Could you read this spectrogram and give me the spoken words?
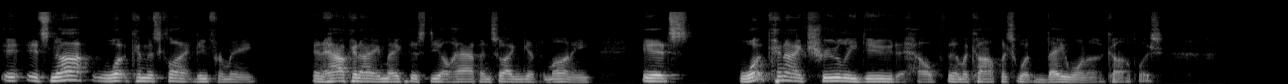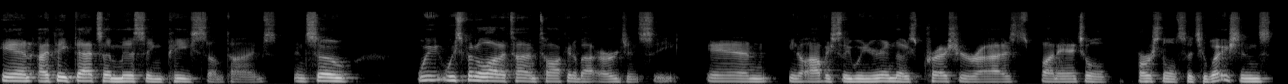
It, it's not what can this client do for me, and how can I make this deal happen so I can get the money. It's what can I truly do to help them accomplish what they want to accomplish. And I think that's a missing piece sometimes. And so we we spend a lot of time talking about urgency. And you know, obviously when you're in those pressurized financial personal situations,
